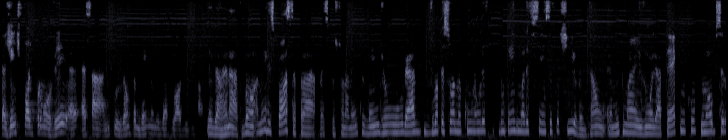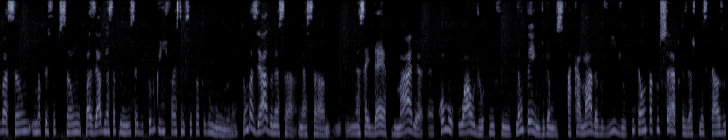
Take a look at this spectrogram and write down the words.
que a gente pode promover é, essa inclusão também no universo do audiovisual. Legal, Renato. Bom, a minha resposta para esse questionamento vem de um lugar de uma pessoa com não, não tem uma deficiência efetiva. Então, é muito mais um olhar técnico e uma observação e uma percepção baseado nessa premissa de tudo que a gente faz tem que ser para todo mundo, né? Então, baseado nessa, nessa, nessa ideia primária, é, como o áudio, enfim, não tem, digamos, a camada do vídeo, então tá tudo certo. Quer dizer, acho que nesse caso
